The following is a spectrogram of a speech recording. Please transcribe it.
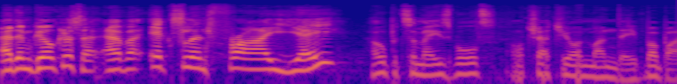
Adam Gilchrist, have an excellent Friday. Hope it's amazeballs. I'll chat to you on Monday. Bye bye.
